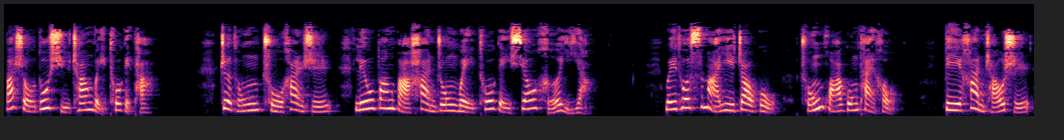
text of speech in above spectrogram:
把首都许昌委托给他，这同楚汉时刘邦把汉中委托给萧何一样。委托司马懿照顾崇华宫太后，比汉朝时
